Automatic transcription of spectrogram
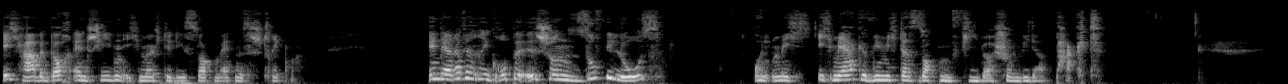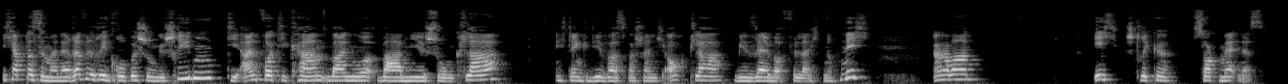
Ich habe doch entschieden, ich möchte die Sock Madness stricken. In der Revelry-Gruppe ist schon so viel los und mich, ich merke, wie mich das Sockenfieber schon wieder packt. Ich habe das in meiner Revelry-Gruppe schon geschrieben. Die Antwort, die kam, war nur, war mir schon klar. Ich denke, dir war es wahrscheinlich auch klar, mir selber vielleicht noch nicht. Aber ich stricke Sock Madness.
